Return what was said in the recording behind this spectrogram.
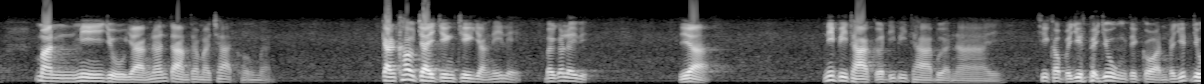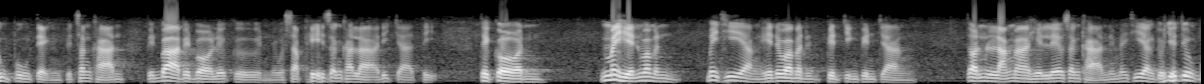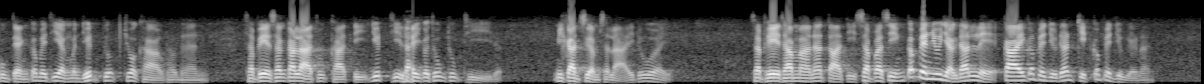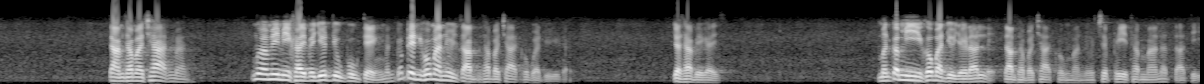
มันมีอยู่อย่างนั้นตามธรรมชาติของมัน การเข้าใจจริง ๆ อย่างนี้เลยมันก็เลยเนี่ยนิพิทาเกิดนิพิทาเบื่อหน่าย ที่เขาไปยึดไปยุ่งแต่ก่อน ไปยึดยุ่งปรุงแต่งเป็นสังขารเป็นบ้าเป็นบอเหลือเกินเรียกว่าสัพเพสังขาราอนิจจาติ แต่ก่อนไม่เห็นว่ามันไม่เที่ยง เห็นได้ว่ามันเป็นจริงเป็นจังตอนหลังมาเห็นแล้วสังขารเนี่ยไม่เที่ยง ตัวยึดยุ่งปรุงแต่งก็ไม่เที่ยงมันยึดชั่วข่าวเท่านั้นสพเพสังขาราทุกขาติ ยึดทีไรก็ทุกทุกที มีการเสื่อมสลายด้วย สเพธรรมานาตาติสรรพสิ่งก็เป็นอยู่อย่างนั้นแหละกายก็เป็นอยู่นั้นจิตก็เป็นอยู่อย่างนั้น ตามธรรมชาติมัน เมื่อไม่มีใครไปยึดยุ่ปรุงแต่ง มันก็เป็นของมันอยู่ตามธรรมชาติของมันอยู่แล้วจะทำยังไงมันก็มีของมันอยู่อย่างนั้นแหละตามธรรมชาติของมันสเพธรรมานาตาติ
